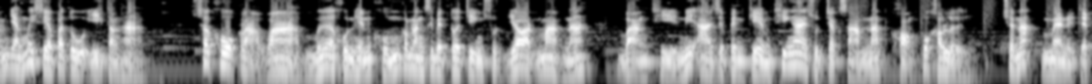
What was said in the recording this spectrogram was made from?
มยังไม่เสียประตูอีกต่างหากสโคกล่าวว่าเมื่อคุณเห็นขุมกำลัง 11 ตัวจริงสุดยอดมากนะ บางทีนี่อาจจะเป็นเกมที่ง่ายสุดจาก 3 นัดของพวกเขาเลย ชนะแมนยูเต็ด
